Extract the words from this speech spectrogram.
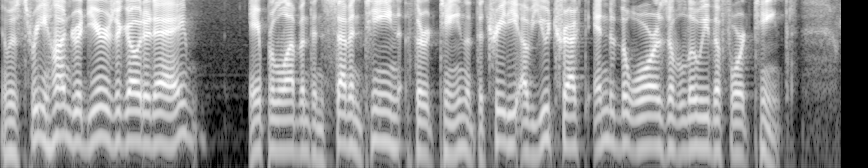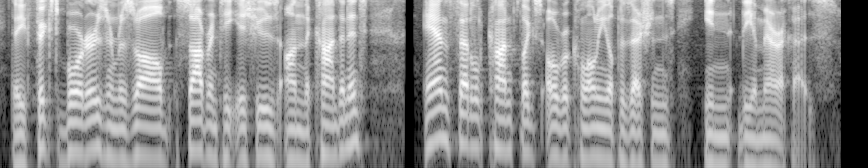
It was 300 years ago today, April 11th in 1713, that the Treaty of Utrecht ended the wars of Louis XIV. They fixed borders and resolved sovereignty issues on the continent and settled conflicts over colonial possessions in the Americas.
